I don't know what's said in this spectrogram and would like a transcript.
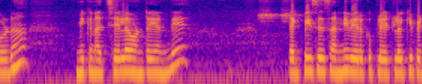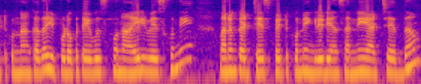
కూడా మీకు నచ్చేలా ఉంటాయండి. ఎగ్ పీసెస్ అన్నీ వేరొక ప్లేట్లోకి పెట్టుకున్నాం కదా. ఇప్పుడు ఒక టేబుల్ స్పూన్ ఆయిల్ వేసుకుని మనం కట్ చేసి పెట్టుకున్న ఇంగ్రీడియంట్స్ అన్నీ యాడ్ చేద్దాం.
